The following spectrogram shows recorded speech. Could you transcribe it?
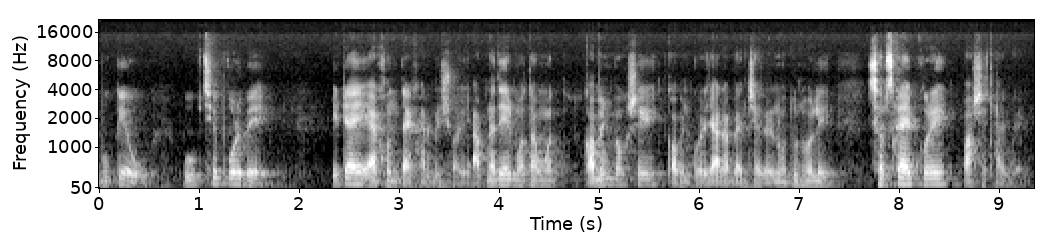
বুকেও উপছে পড়বে? এটাই এখন দেখার বিষয়। আপনাদের মতামত কমেন্ট বক্সে কমেন্ট করে জানাবেন। চ্যানেল নতুন হলে সাবস্ক্রাইব করে পাশে থাকবেন।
